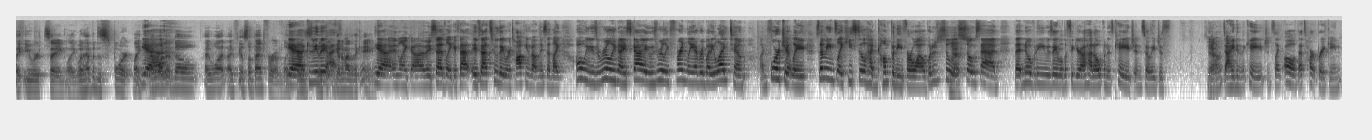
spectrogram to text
Like you were saying, like what happened to sport? Like Yeah. I want to know. I want. I feel so bad for him. Like, Yeah, 'cause 'cause I mean, they, they- I- get him out of the cage. Yeah, and like uh, they said, like if that if that's who they were talking about, and they said like, oh, he was a really nice guy, he was really friendly, everybody liked him. Unfortunately, so that means like he still had company for a while, but it still Yeah. is so sad that nobody was able to figure out how to open his cage, and so he just you Yeah. know died in the cage. It's like, oh, that's heartbreaking.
